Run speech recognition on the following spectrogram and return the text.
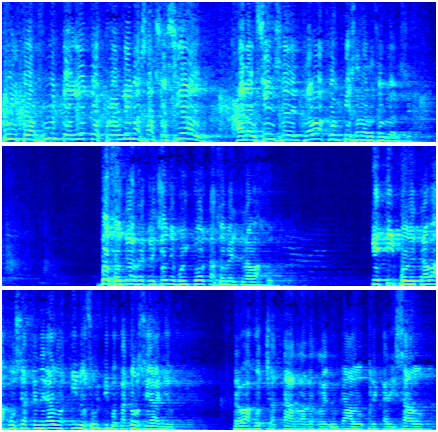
un conjunto de otros problemas asociados a la ausencia del trabajo empiezan a resolverse. Dos o tres reflexiones muy cortas sobre el trabajo. ¿Qué tipo de trabajo se ha generado aquí en los últimos 14 años? Trabajo chatarra, desregulado, precarizado.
